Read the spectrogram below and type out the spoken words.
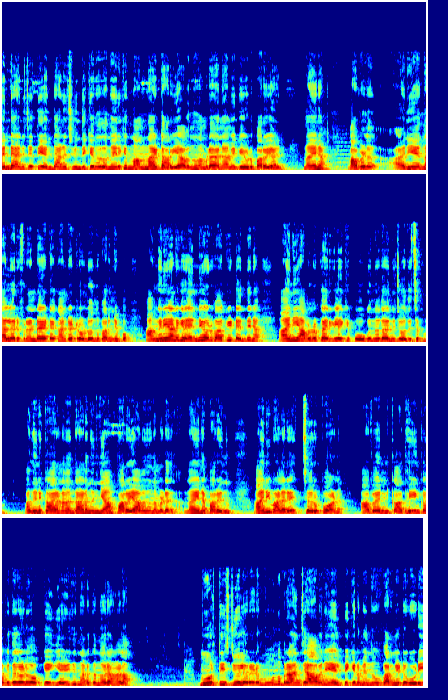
എന്റെ അനുജത്തി എന്താണ് ചിന്തിക്കുന്നതെന്ന് എനിക്ക് നന്നായിട്ട് അറിയാവുന്ന നമ്മുടെ അനാമികയോട് പറയാൻ നയന അവൾ അനിയെ നല്ലൊരു ഫ്രണ്ടായിട്ടേ കണ്ടിട്ടുള്ളൂ എന്ന് പറഞ്ഞപ്പോൾ അങ്ങനെയാണെങ്കിൽ എന്നെ ഒഴിവാക്കിയിട്ട് എന്തിനാ അനി അവളുടെ അരികിലേക്ക് പോകുന്നത് എന്ന് ചോദിച്ചപ്പം അതിന് കാരണം എന്താണെന്ന് ഞാൻ പറയാമെന്ന് നമ്മുടെ നയന പറയുന്നു. അനി വളരെ ചെറുപ്പമാണ്. അവൻ കഥയും കവിതകളും ഒക്കെ എഴുതി നടക്കുന്ന ഒരാളാണ് മൂർത്തീസ് ജ്വല്ലറിയുടെ മൂന്ന് ബ്രാഞ്ച് അവനെ ഏൽപ്പിക്കണമെന്ന് പറഞ്ഞിട്ട് കൂടി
